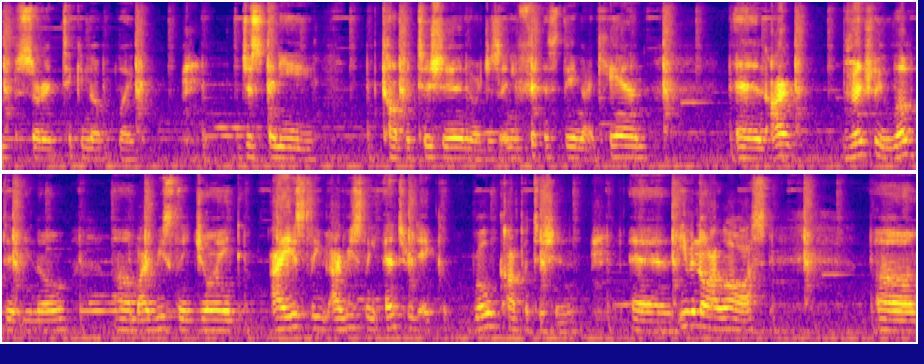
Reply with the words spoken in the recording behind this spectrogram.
started taking up like just any competition or just any fitness thing I can. And I eventually loved it, you know. Um, I recently joined, I recently, I recently entered a road competition. And even though I lost, um,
